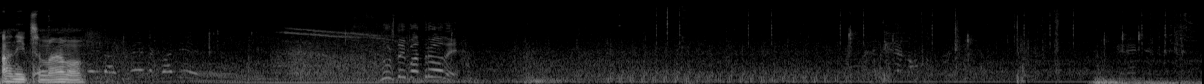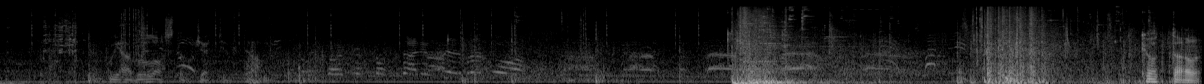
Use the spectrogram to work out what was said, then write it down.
I need some ammo. We have lost objective Duff. God damn it.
